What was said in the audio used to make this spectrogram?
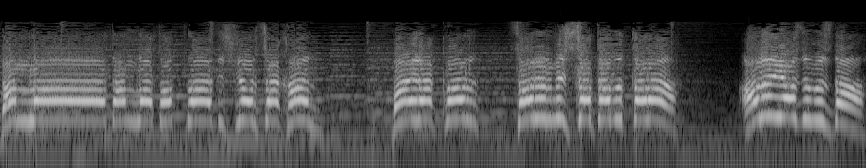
Damla damla toprağa düşüyorsa kan Bayraklar sarılmışsa tabutlara Alın yazımızda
